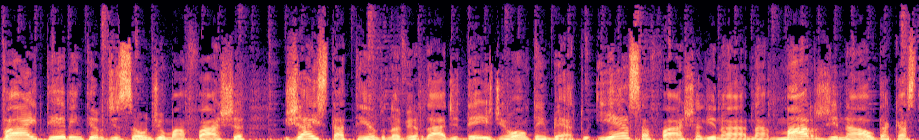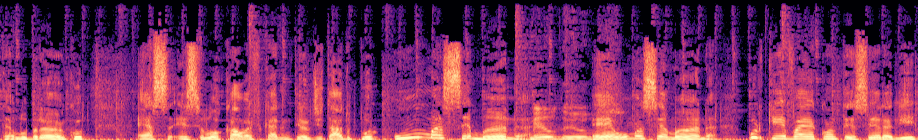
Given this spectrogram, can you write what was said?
vai ter interdição de uma faixa, já está tendo, na verdade, desde ontem, Beto, e essa faixa ali na, na marginal da Castelo Branco, essa- esse local vai ficar interditado por uma semana. Meu Deus. É, uma semana. Porque vai acontecer ali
